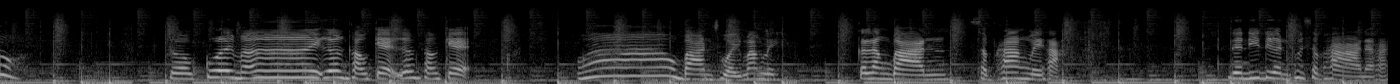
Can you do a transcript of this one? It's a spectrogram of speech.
วดอกกล้วยไม้ เอื้องเขาแกะเอื้องเขาแกะ ว้าว บานสวยมากเลยกำลังบานสะพรั่งเลยค่ะ เดือนนี้เดือนพฤษภานะคะ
